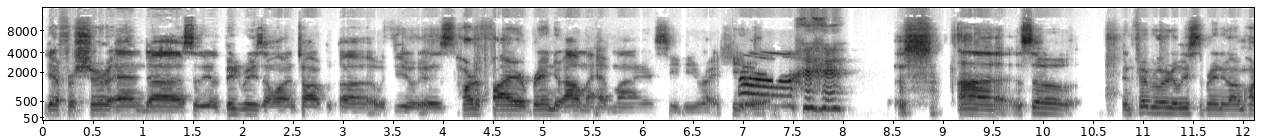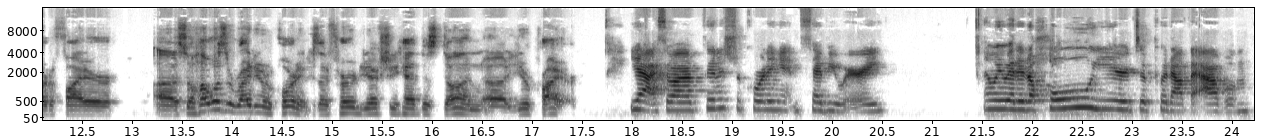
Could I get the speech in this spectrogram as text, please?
Yeah, for sure. And uh, so the big reason I want to talk uh, with you is Heart of Fire, brand new album. I have my CD right here. Oh. Uh, so in February, released the brand new album Heart of Fire. Uh, so how was the writing and recording? Because I've heard you actually had this done uh, a year prior. Yeah, so I finished recording it in February, and we waited a whole year to put out the album.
